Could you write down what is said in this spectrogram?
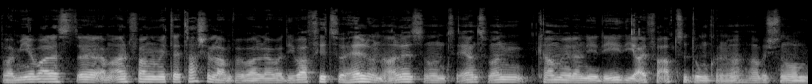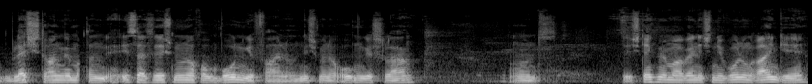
Bei mir war das äh, am Anfang mit der Taschenlampe, weil aber die war viel zu hell und alles und irgendwann kam mir dann die Idee, die einfach abzudunkeln. Ne? Habe ich noch ein Blech dran gemacht, dann ist das Licht nur noch auf den Boden gefallen und nicht mehr nach oben geschlagen. Und ich denke mir mal, wenn ich in die Wohnung reingehe,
